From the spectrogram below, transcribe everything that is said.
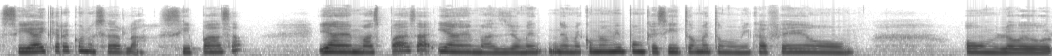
sí hay que reconocerla, sí pasa. Y además pasa y además yo me, yo me como mi ponquecito, me tomo mi café o, o lo veo,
